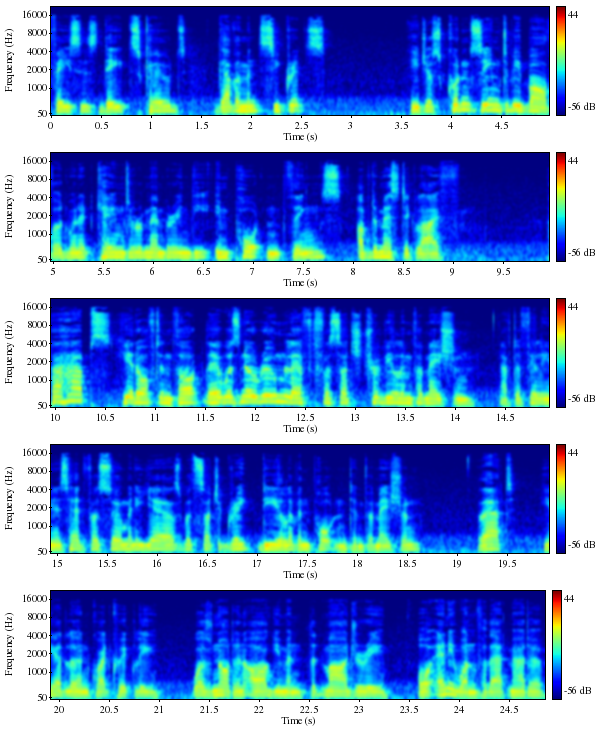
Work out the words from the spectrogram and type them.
faces, dates, codes, government secrets. He just couldn't seem to be bothered when it came to remembering the important things of domestic life. Perhaps, he had often thought, there was no room left for such trivial information, after filling his head for so many years with such a great deal of important information. That, he had learned quite quickly, was not an argument that Marjorie, or anyone for that matter,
